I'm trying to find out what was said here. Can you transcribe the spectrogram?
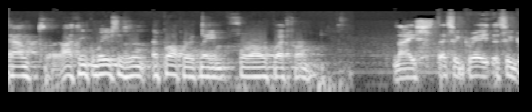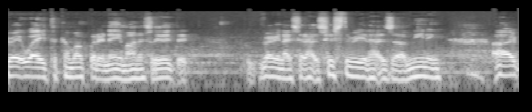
and i think waves is an appropriate name for our platform Nice. That's a great. That's a great way to come up with a name. Honestly, it, it, very nice. It has history. It has uh, meaning. Uh,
